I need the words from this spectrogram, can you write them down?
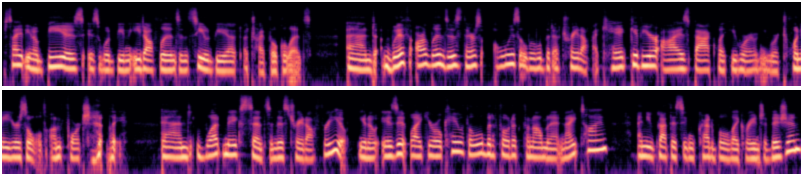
sight. You know, B is is would be an EDOF lens, and C would be a, a trifocal lens. And with our lenses, there's always a little bit of trade off. I can't give your eyes back like you were when you were 20 years old, unfortunately. And what makes sense in this trade off for you? You know, is it like you're okay with a little bit of photic phenomena at nighttime? And you've got this incredible like range of vision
